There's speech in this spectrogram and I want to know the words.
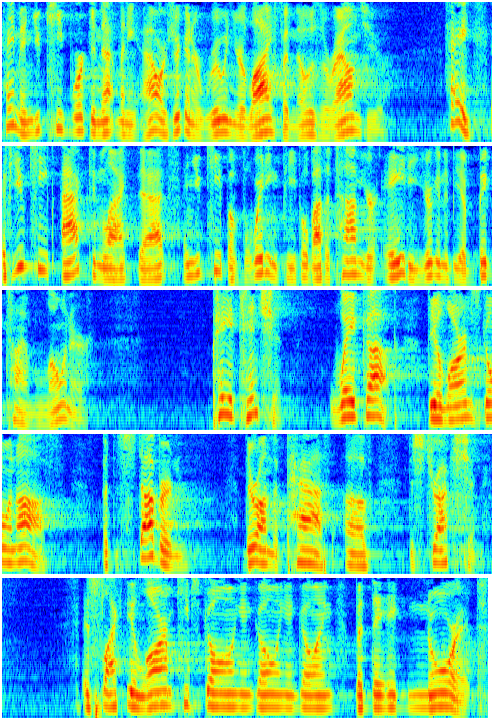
Hey man, you keep working that many hours, you're going to ruin your life and those around you. Hey, if you keep acting like that and you keep avoiding people, by the time you're 80, you're going to be a big time loner. Pay attention. Wake up. The alarm's going off. But the stubborn, they're on the path of destruction. It's like the alarm keeps going and going and going, but they ignore it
